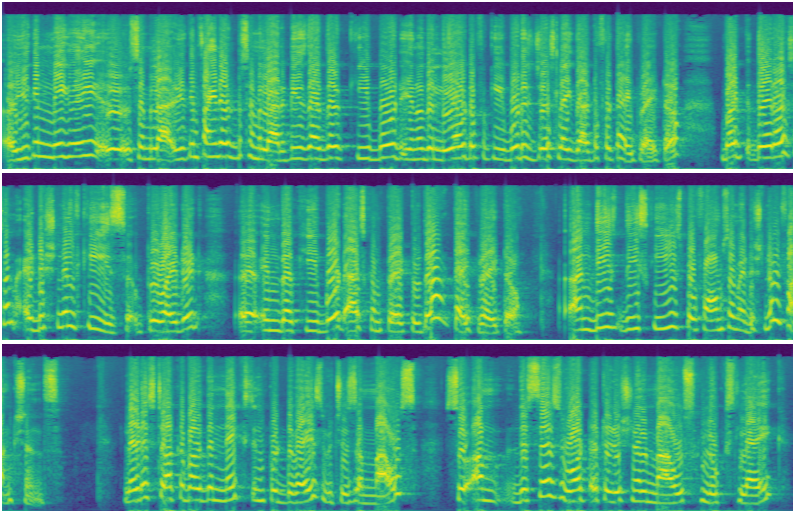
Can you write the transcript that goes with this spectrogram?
uh, you can make very uh, similar, you can find out the similarities that the keyboard, you know, the layout of a keyboard is just like that of a typewriter, but there are some additional keys provided uh, in the keyboard as compared to the typewriter. And these, these keys perform some additional functions. Let us talk about the next input device which is a mouse. So um, this is what a traditional mouse looks like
